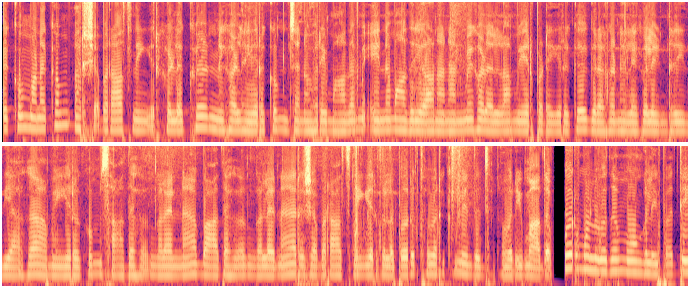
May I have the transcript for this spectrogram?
வணக்கம். வணக்கம் ரிஷபராசினியர்களுக்கு நிகழ இருக்கும் ஜனவரி மாதம் என்ன மாதிரியான நன்மைகள் எல்லாம் ஏற்பட இருக்கு? கிரக நிலைகளின் ரீதியாக அமையிருக்கும் சாதகங்கள் என்ன? பாதகங்கள் என்ன? ரிஷபராசினியர்களை பொறுத்த வரைக்கும் இந்த ஜனவரி மாதம் ஊர் முழுவதும் உங்களை பற்றி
